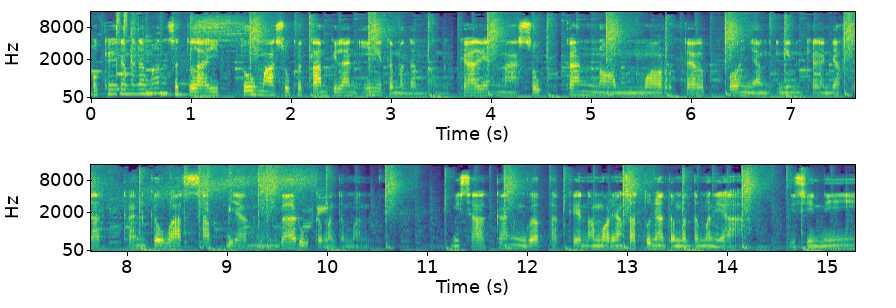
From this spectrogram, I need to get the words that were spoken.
Oke teman-teman setelah itu masuk ke tampilan ini teman-teman. Kalian masukkan nomor telepon yang ingin kalian daftarkan ke WhatsApp yang baru teman-teman. Misalkan gue pakai nomor yang satunya teman-teman ya. Di sini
